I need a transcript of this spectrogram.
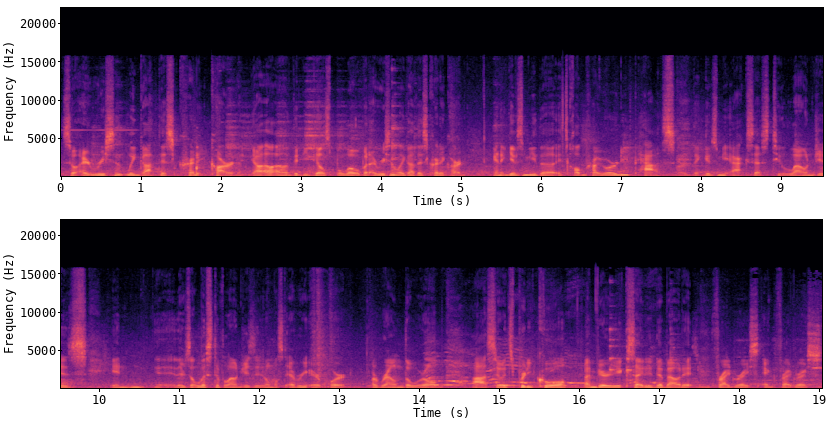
So I recently got this credit card. I'll have the details below, but I recently got this credit card and it gives me the, it's called Priority Pass that gives me access to lounges in, uh, there's a list of lounges in almost every airport around the world. Uh, so it's pretty cool. I'm very excited about it. Fried rice, egg fried rice.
